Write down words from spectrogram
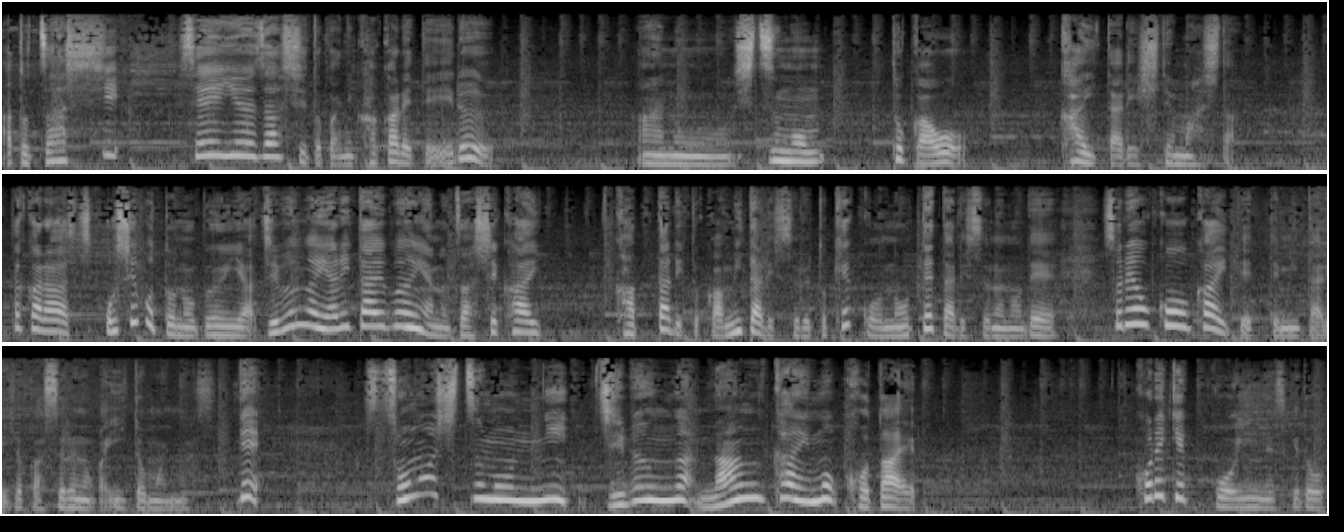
あと雑誌声優雑誌とかに書かれているあの質問とかを書いたりしてました。だからお仕事の分野自分がやりたい分野の雑誌書い買ったりとか見たりすると結構載ってたりするのでそれをこう書いてってみたりとかするのがいいと思います。でその質問に自分が何回も答える。これ結構いいんですけど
